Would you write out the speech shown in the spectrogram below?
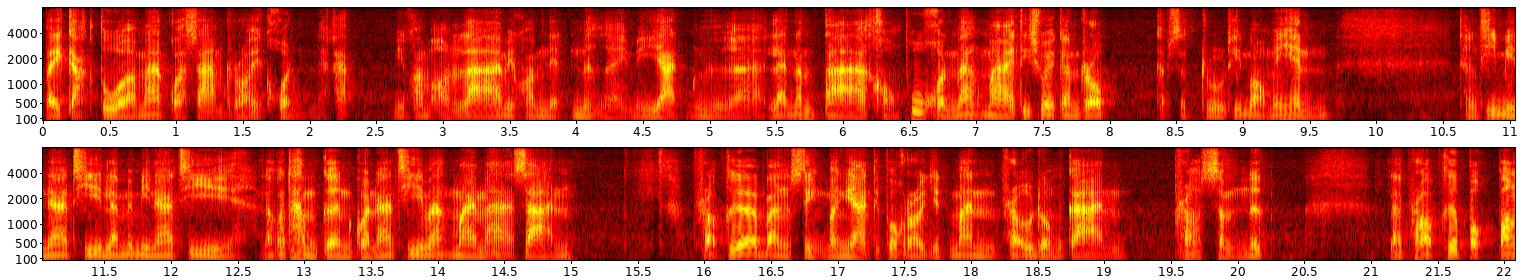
ไปกักตัวมากกว่า 300 คนนะครับ มีความอ่อนล้า มีความเหน็ดเหนื่อย มีหยาดเหงื่อ และน้ำตาของผู้คนมากมายที่ช่วยกันรบกับศัตรูที่มองไม่เห็น ทั้งที่มีหน้าที่และไม่มีหน้าที่ แล้วก็ทำเกินกว่าหน้าที่มากมายมหาศาล เพราะเพื่อบางสิ่งบางอย่างที่พวกเรายึดมั่น เพราะอุดมการณ์เพราะสำนึก และเพราะเพื่อปกป้อง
